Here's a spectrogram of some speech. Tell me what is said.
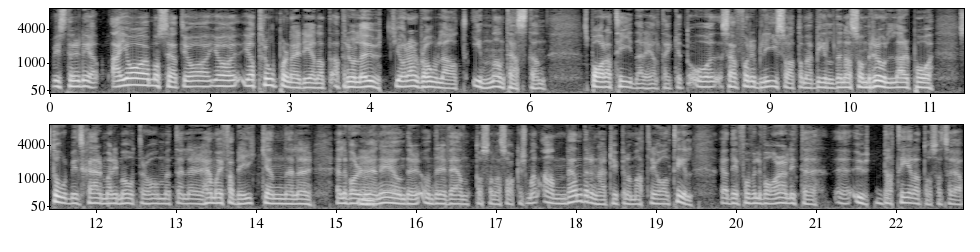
Visst är det det. Jag måste säga att jag, jag, jag tror på den här idén att, att rulla ut, göra en rollout innan testen. Spara tid där helt enkelt. Och sen får det bli så att de här bilderna som rullar på storbildsskärmar i motorhomet eller hemma i fabriken eller, eller vad det nu mm. än är under, under event och sådana saker som man använder den här typen av material till. Ja, det får väl vara lite eh, utdaterat då så att säga.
